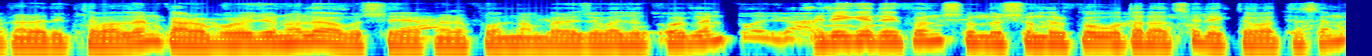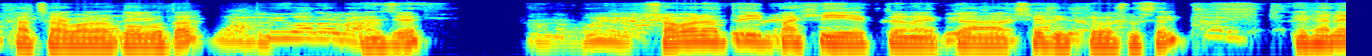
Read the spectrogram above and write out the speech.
আপনারা দেখতে পারলেন। কারও প্রয়োজন হলে অবশ্যই আপনারা ফোন নম্বরে যোগাযোগ করবেন। এদিকে দেখুন, সুন্দর সুন্দর কবুতর আছে, দেখতে পাচ্ছেন, খাঁচা বাড়া কবুতর। যে সবার হাতেই পাখি একটা না একটা আছে, দেখতে পাচ্ছেন। এখানে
